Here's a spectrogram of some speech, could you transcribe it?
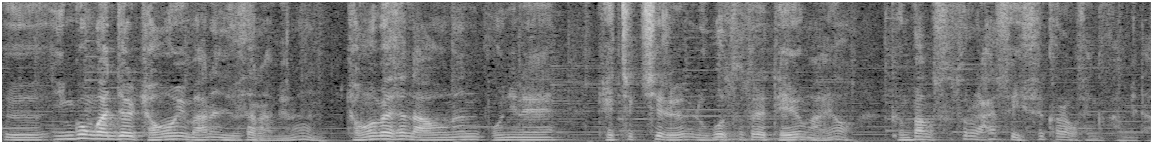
그 인공관절 경험이 많은 의사라면은 경험에서 나오는 본인의 계측치를 로봇 수술에 대응하여 금방 수술을 할 수 있을 거라고 생각합니다.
